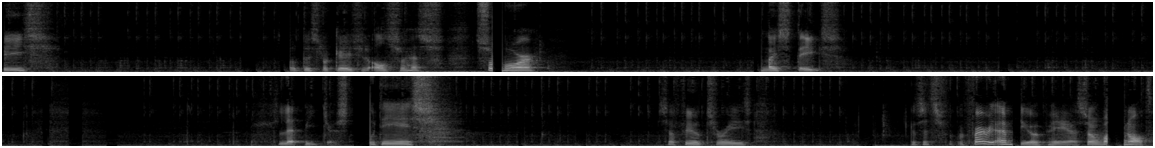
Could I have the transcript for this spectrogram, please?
trees. So this location also has some more nice things. Let me just do this. So few trees. Because it's very empty up here, so why not?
